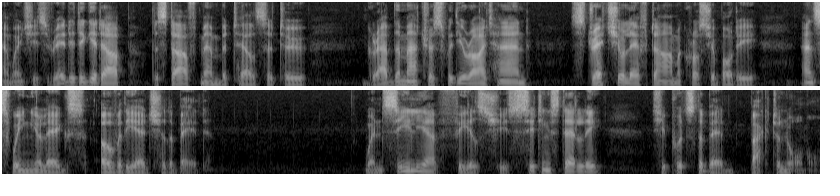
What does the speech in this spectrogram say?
and when she's ready to get up, the staff member tells her to grab the mattress with your right hand, stretch your left arm across your body, and swing your legs over the edge of the bed. When Celia feels she's sitting steadily, she puts the bed back to normal.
